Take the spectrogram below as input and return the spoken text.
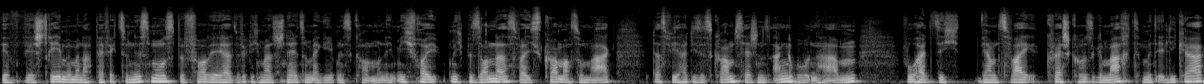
Wir, wir streben immer nach Perfektionismus, bevor wir halt wirklich mal schnell zum Ergebnis kommen. Und ich, ich freue mich besonders, weil ich Scrum auch so mag, dass wir halt diese Scrum-Sessions angeboten haben, wo halt sich, wir haben zwei Crashkurse gemacht mit Elika.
